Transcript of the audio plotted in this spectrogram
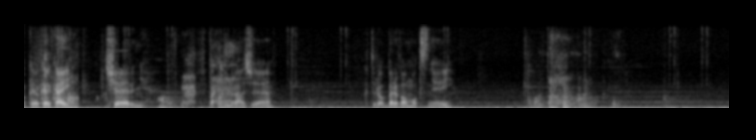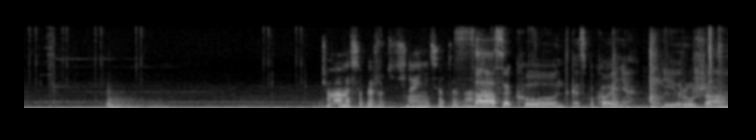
Okej, okej, okej. Cierń. W takim razie. Który oberwał mocniej. Czy mamy sobie rzucić na inicjatywę? Za sekundkę, spokojnie. I róża.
